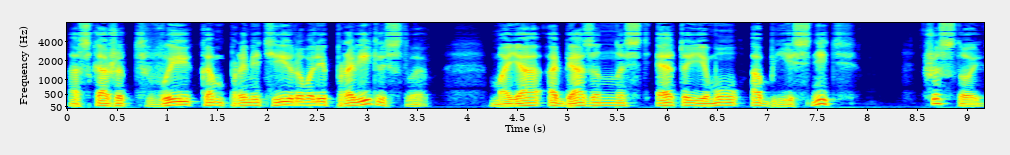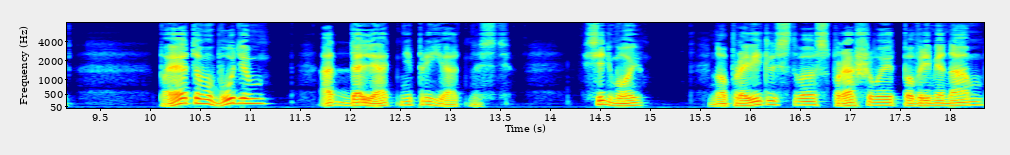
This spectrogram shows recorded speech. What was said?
а скажет, вы компрометировали правительство? Моя обязанность это ему объяснить. Шестой. Поэтому будем отдалять неприятность. Седьмой. Но правительство спрашивает по временам,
